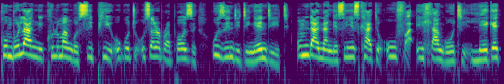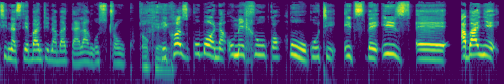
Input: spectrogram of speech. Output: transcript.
khumbula ngikhuluma ngo CP ukuthi u cerebral palsy uzindidi ngendidi. Umntana ngesinye isikhathi ufa ihlangothi leke thina sibantwini abadala ngo stroke okay. because kubona umehluko ukuthi it's there is uh, abanye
